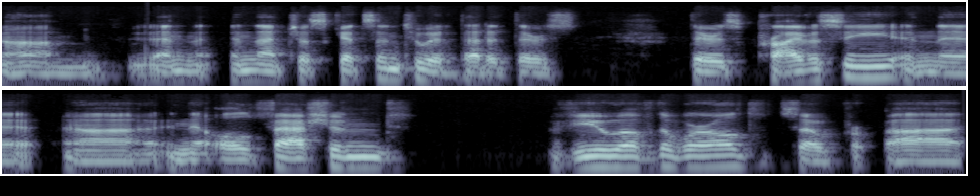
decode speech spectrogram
um, and and that just gets into it that it, there's there's privacy in the uh, in the old-fashioned view of the world. So uh,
